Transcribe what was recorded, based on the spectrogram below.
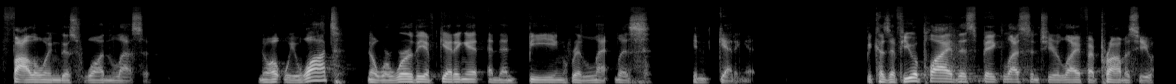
following this one lesson. Know what we want, know we're worthy of getting it, and then being relentless in getting it. Because if you apply this big lesson to your life, I promise you,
